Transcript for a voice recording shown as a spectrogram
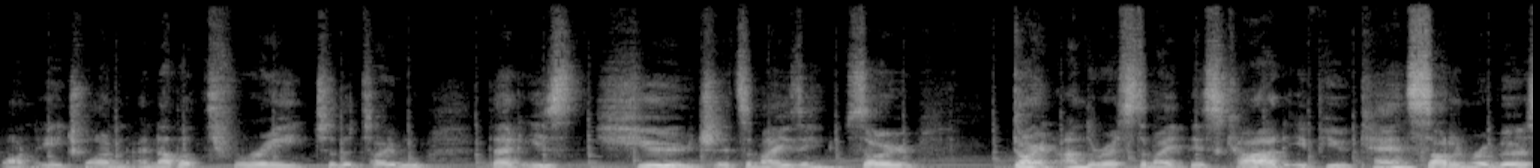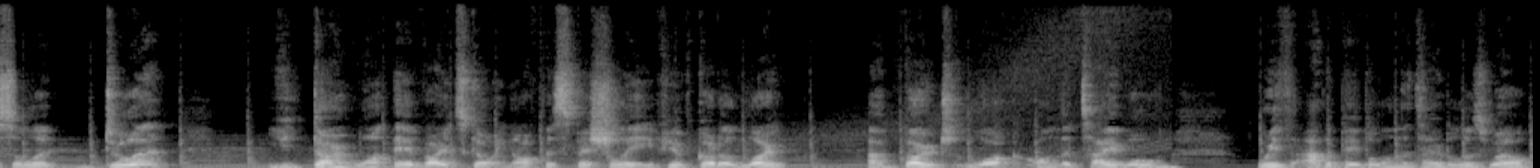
on each one, another three to the table. That is huge. It's amazing. So don't underestimate this card. If you can sudden reversal it, do it. You don't want their votes going off, especially if you've got a, a vote lock on the table with other people on the table as well.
